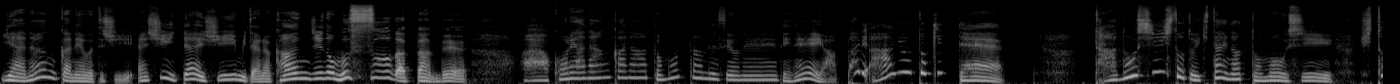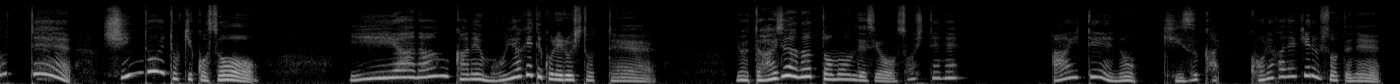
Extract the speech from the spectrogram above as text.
いやなんかね私足痛いしみたいな感じのムスーだったんでああこれはなんかなと思ったんですよね。でねやっぱりああいう時って楽しい人と行きたいなと思うし人ってしんどい時こそいやなんかね盛り上げてくれる人っていや大事だなと思うんですよ。そしてね相手への気遣いこれができる人ってね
